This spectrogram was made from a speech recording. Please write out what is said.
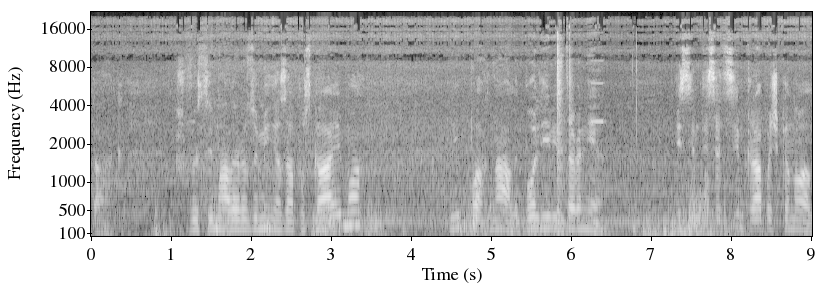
Так. Щоб ви всі мали розуміння, запускаємо. І погнали по лівій стороні. 87.0.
